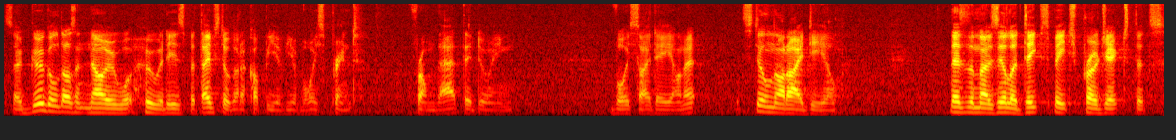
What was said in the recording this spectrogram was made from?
So Google doesn't know wh- who it is, but they've still got a copy of your voice print from that. They're doing voice ID on it. It's still not ideal. There's the Mozilla Deep Speech project that's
